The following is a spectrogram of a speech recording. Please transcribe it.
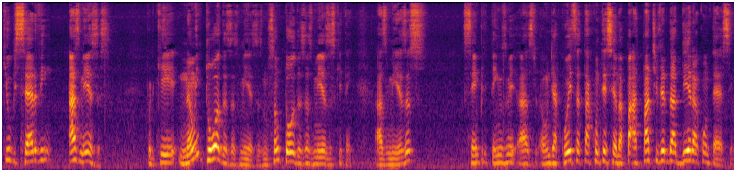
que observem as mesas. Porque não em todas as mesas, não são todas as mesas que tem. As mesas sempre tem os, as, onde a coisa está acontecendo, a, a, parte verdadeira acontece.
